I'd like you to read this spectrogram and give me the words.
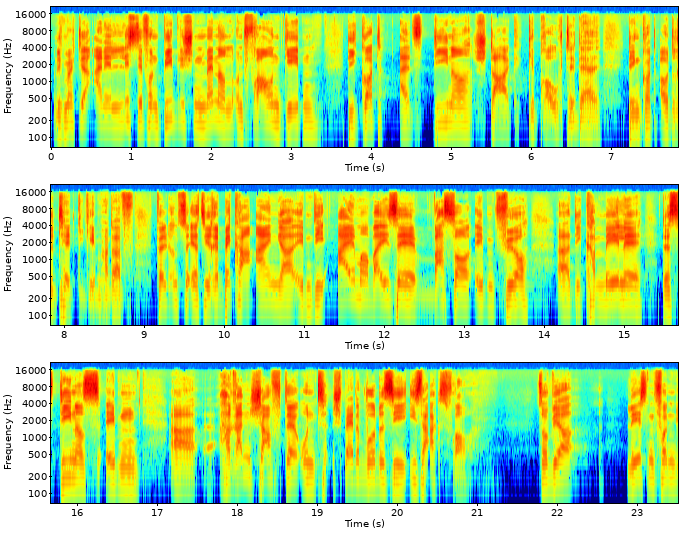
Und ich möchte eine Liste von biblischen Männern und Frauen geben, die Gott als Diener stark gebrauchte, der, den Gott Autorität gegeben hat. Da fällt uns zuerst die Rebekka ein, ja, eben die eimerweise Wasser eben für äh, die Kamele des Dieners eben äh, heranschaffte und später wurde sie Isaaks Frau. So, wir lesen von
